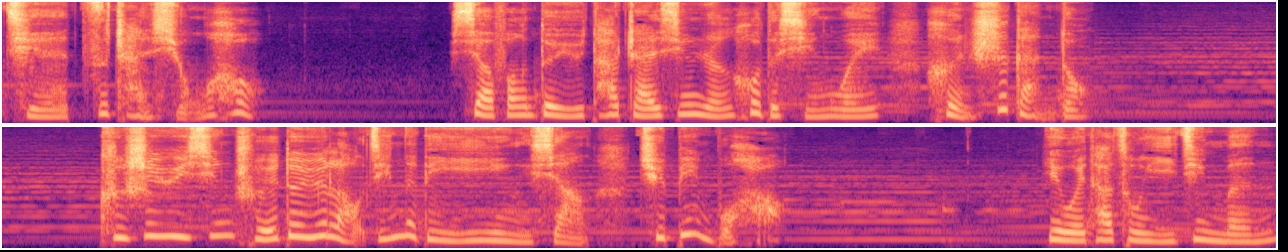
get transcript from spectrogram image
且资产雄厚。校方对于他宅心仁厚的行为很是感动。可是玉星锤对于老金的第一印象却并不好，因为他从一进门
